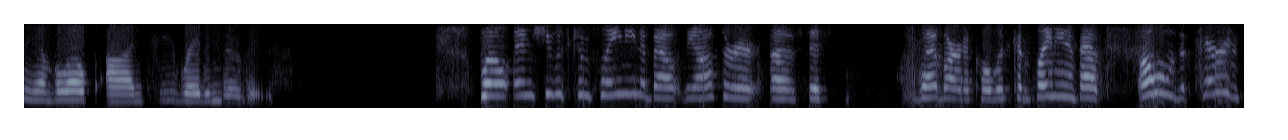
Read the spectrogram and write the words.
the envelope on G-rated movies. Well, and she was complaining about the author of this web article was complaining about, oh, the parents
